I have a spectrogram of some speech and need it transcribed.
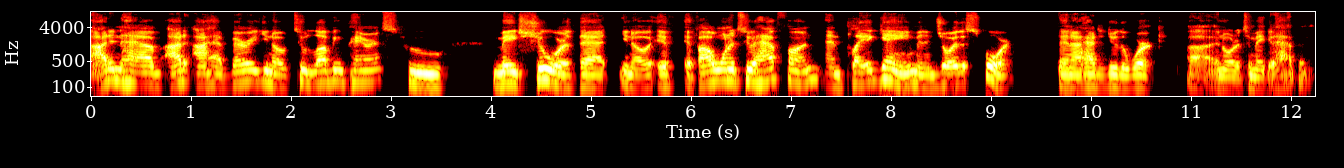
I didn't have I, I have very you know two loving parents who made sure that you know if if I wanted to have fun and play a game and enjoy the sport, then I had to do the work uh, in order to make it happen.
